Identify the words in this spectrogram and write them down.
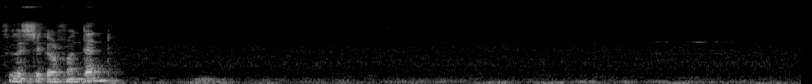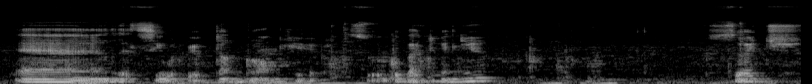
So let's check our front end. And let's see what we have done wrong here. So go back to menu search.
